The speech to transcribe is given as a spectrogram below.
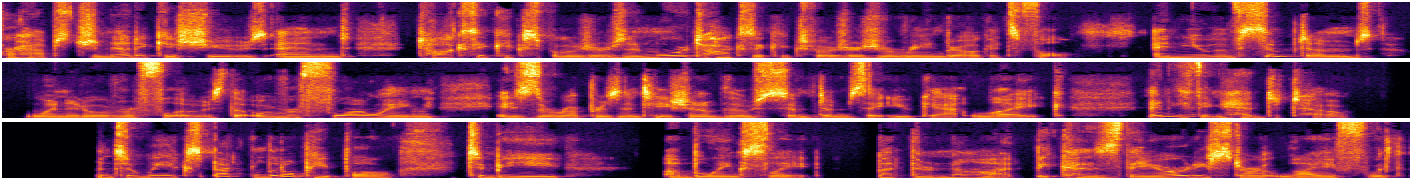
perhaps genetic issues and toxic exposures and more toxic exposures your rain barrel gets full. And you have symptoms when it overflows. The overflowing is the representation of those symptoms that you get like anything head to toe and so we expect little people to be a blank slate, but they're not because they already start life with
